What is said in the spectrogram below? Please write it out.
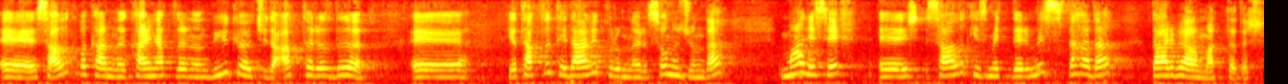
e, Sağlık Bakanlığı kaynaklarının büyük ölçüde aktarıldığı e, yataklı tedavi kurumları sonucunda maalesef e, sağlık hizmetlerimiz daha da darbe almaktadır.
